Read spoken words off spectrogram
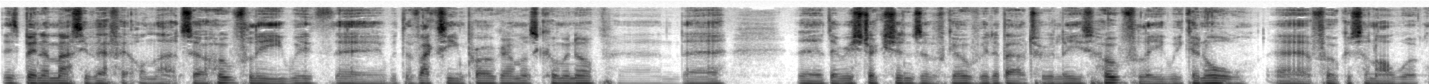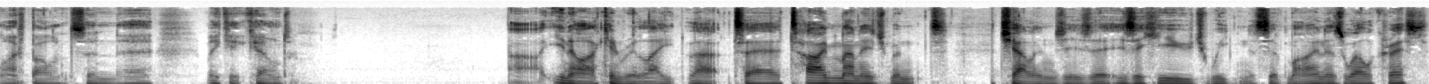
There's been a massive effort on that. So hopefully, with uh, with the vaccine program that's coming up the the restrictions of COVID about to release, hopefully we can all uh, focus on our work life balance and uh, make it count. uh, you know, I can relate that uh, time management challenge is a, is a huge weakness of mine as well, Chris.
